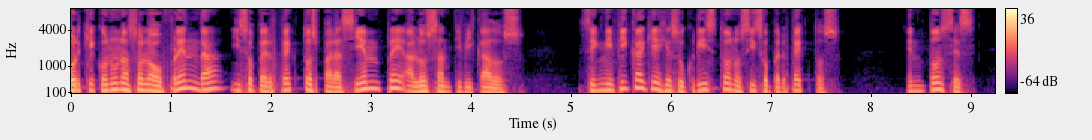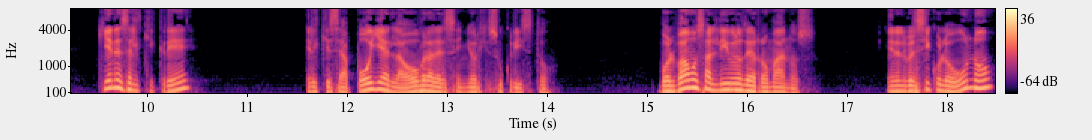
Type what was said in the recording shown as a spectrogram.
porque con una sola ofrenda hizo perfectos para siempre a los santificados. Significa que Jesucristo nos hizo perfectos. Entonces, ¿quién es el que cree? El que se apoya en la obra del Señor Jesucristo. Volvamos al libro de Romanos. En el versículo 1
